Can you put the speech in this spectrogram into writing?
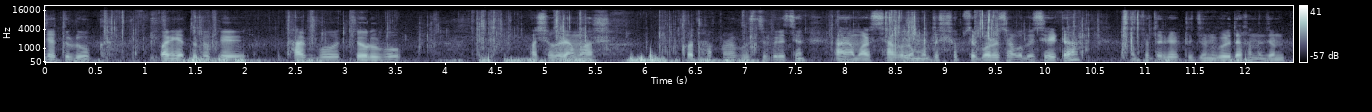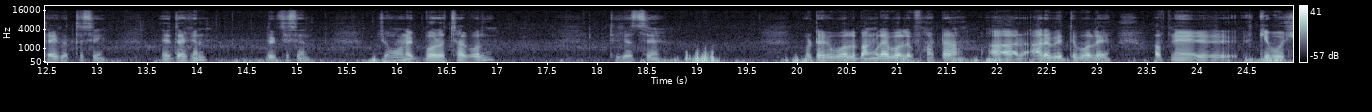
যতটুক পারি এতটুকু থাকব, চলবো। আশা করি আমার কথা আপনারা বুঝতে পেরেছেন। আর আমার ছাগলের মধ্যে সবচেয়ে বড় ছাগল হচ্ছে এটা। আপনাদেরকে একটু জুন করে দেখানোর জন্য ট্রাই করতেছি। এই দেখেন, দেখতেছেন? এটা অনেক বড় ছাগল। ঠিক আছে? ওটাকে বলে, বাংলায় বলে ফাটা, আর আরবিতে বলে আপনার কেবুস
